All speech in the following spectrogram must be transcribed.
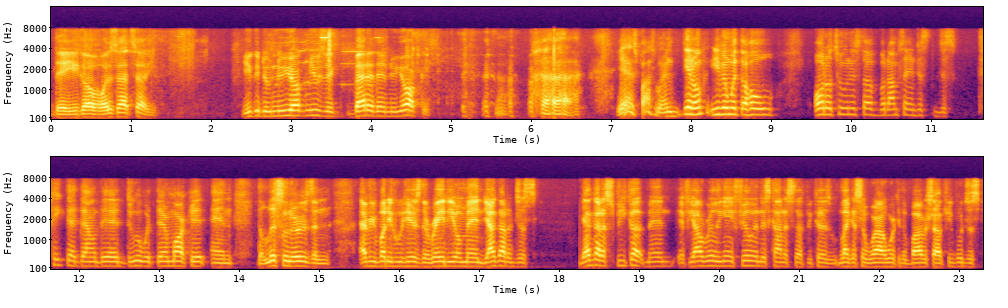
There you go. What does that tell you? You could do New York music better than New Yorkers. yeah, it's possible. And you know, even with the whole auto tune and stuff, but I'm saying just just take that down there, do it with their market and the listeners and everybody who hears the radio, man. Y'all gotta just y'all gotta speak up, man. If y'all really ain't feeling this kind of stuff, because like I said, where I work in the barbershop, people just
